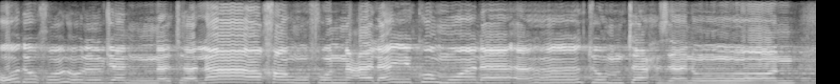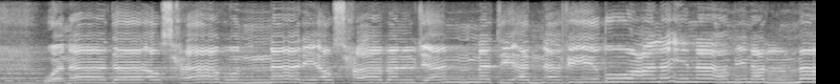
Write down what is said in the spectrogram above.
ادخلوا الجنة لا خوف عليكم ولا أنتم تحزنون. ونادى أصحاب النار أصحاب الجنة أن أفيضوا علينا من الماء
